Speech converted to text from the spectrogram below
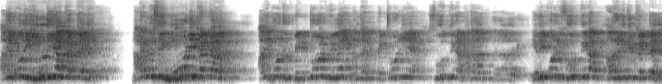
அதே போல இந்தியா கட்டது நரேந்திர சிங் மோடி கட்டவர் அதே போன்று பெட்ரோல் விலை அந்த பெட்ரோலிய சூத்திரம் அதாவது அதாவது எரிபொருள் சூத்திரம் அவர்களுக்கு கெட்டது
